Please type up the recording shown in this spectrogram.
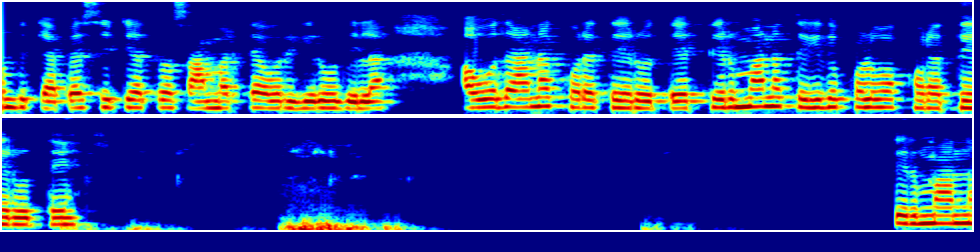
ಒಂದು ಕೆಪಾಸಿಟಿ ಅಥವಾ ಸಾಮರ್ಥ್ಯ ಅವ್ರಿಗೆ ಇರುವುದಿಲ್ಲ. ಅವಧಾನ ಕೊರತೆ ಇರುತ್ತೆ, ತೀರ್ಮಾನ ತೆಗೆದುಕೊಳ್ಳುವ ಕೊರತೆ ಇರುತ್ತೆ. ತೀರ್ಮಾನ,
